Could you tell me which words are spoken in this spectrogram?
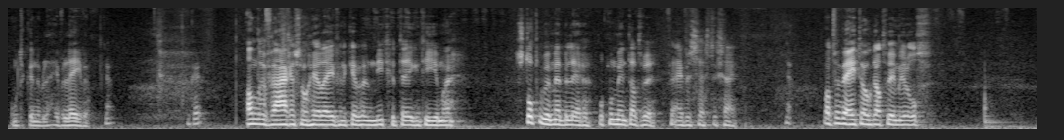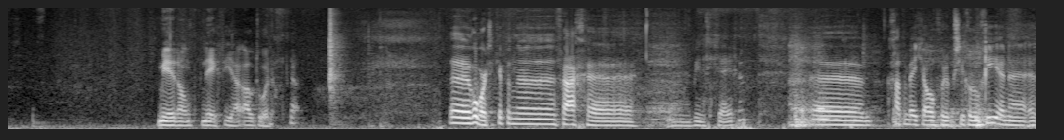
om te kunnen blijven leven. Ja. Okay. Andere vraag is nog heel even, ik heb hem niet getekend hier, maar stoppen we met beleggen op het moment dat we 65 zijn? Ja. Want we weten ook dat we inmiddels meer dan 19 jaar oud worden. Ja. Uh, Robert, ik heb een uh, vraag uh, binnengekregen. Het gaat een beetje over de psychologie en het,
